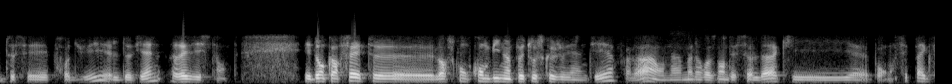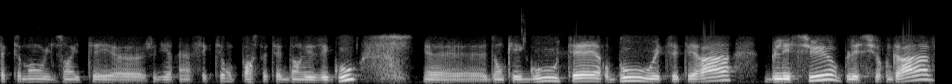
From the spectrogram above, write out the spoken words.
de ces produits. Elles deviennent résistantes. Et donc en fait, euh, lorsqu'on combine un peu tout ce que je viens de dire, voilà, on a malheureusement des soldats qui, euh, bon, on ne sait pas exactement où ils ont été, euh, je dirais, infectés. On pense peut-être dans les égouts, donc égouts, terre, boue, etc. Blessures, blessures graves.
